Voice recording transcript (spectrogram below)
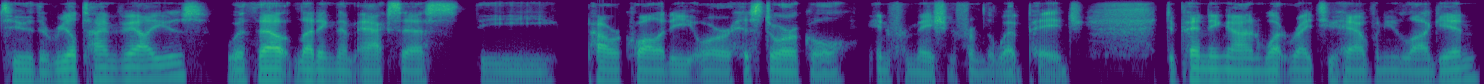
to the real-time values without letting them access the power quality or historical information from the web page. Depending on what rights you have when you log in,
